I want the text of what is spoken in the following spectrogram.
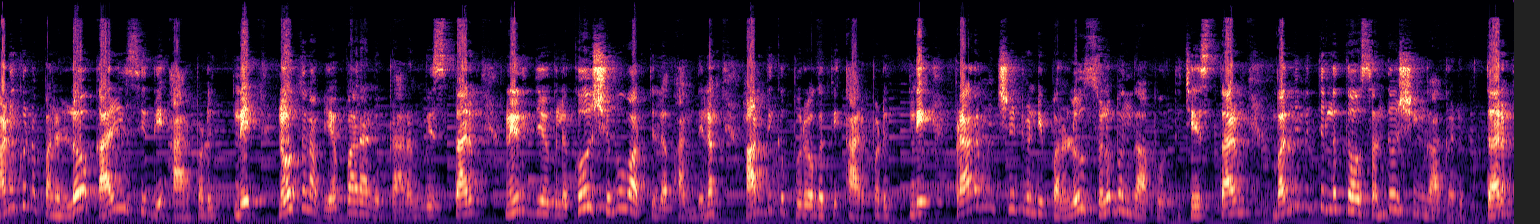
అనుకున్న పనుల్లో కార్యసిద్ధి ఏర్పడుతుంది. నూతన వ్యాపారాన్ని ప్రారంభిస్తారు. నిరుద్యోగులకు శుభవార్తలు అందిన ఆర్థిక పురోగతి ఏర్పడుతుంది. ప్రారంభించినటువంటి పనులు సులభంగా పూర్తి చేస్తారు. బంధుమిత్రులతో సంతోషంగా గడుపుతారు.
